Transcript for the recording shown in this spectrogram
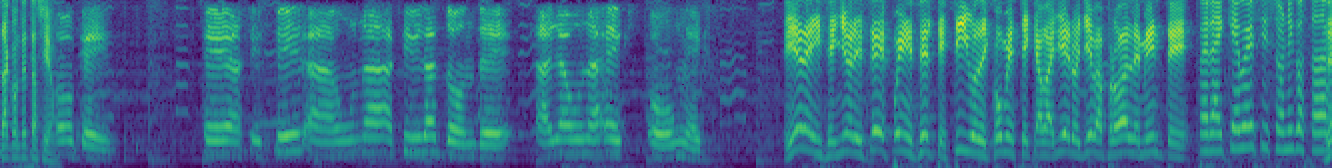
La contestación. Ok. Eh, asistir a una actividad donde haya una ex o un ex. Señoras y señores, ustedes pueden ser testigos de cómo este caballero lleva probablemente... Pero hay que ver si Sónico está de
